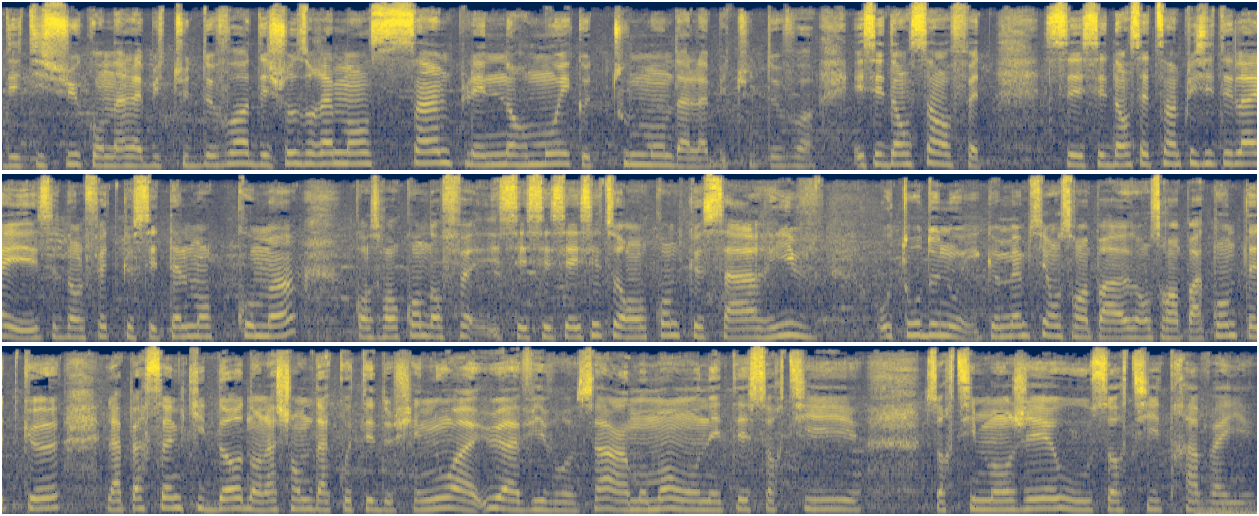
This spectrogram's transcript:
des tissus qu'on a l'habitude de voir, des choses vraiment simples et normaux et que tout le monde a l'habitude de voir. Et c'est dans ça en fait, c'est dans cette simplicité-là et c'est dans le fait que c'est tellement commun qu'on se rend compte, en fait, c'est essayer de se rendre compte que ça arrive autour de nous et que même si on ne se rend pas, se rend pas compte, peut-être que la personne qui dort dans la chambre d'à côté de chez nous a eu à vivre ça à un moment où on était sorti, sorti manger ou sorti travailler.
